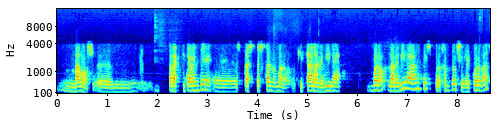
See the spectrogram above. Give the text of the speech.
vamos, eh, prácticamente eh, estás pescando, bueno, quizá la medida, bueno, la medida antes, por ejemplo, si recuerdas,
